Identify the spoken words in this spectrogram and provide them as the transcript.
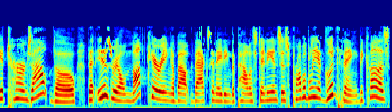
It turns out, though, that Israel not caring about vaccinating the Palestinians is probably a good thing because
